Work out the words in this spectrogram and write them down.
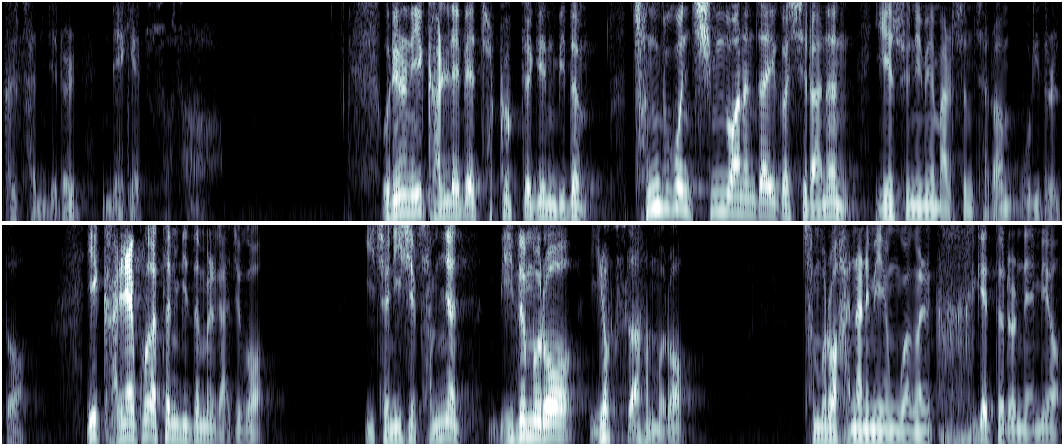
그 산지를 내게 주소서. 우리는 이 갈렙의 적극적인 믿음, 천국은 침노하는 자의 것이라는 예수님의 말씀처럼 우리들도 이 갈렙과 같은 믿음을 가지고 2023년 믿음으로 역사함으로 참으로 하나님의 영광을 크게 드러내며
